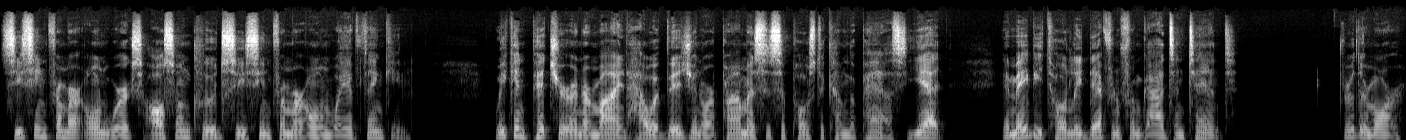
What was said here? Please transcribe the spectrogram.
Ceasing from our own works also includes ceasing from our own way of thinking. We can picture in our mind how a vision or promise is supposed to come to pass, yet it may be totally different from God's intent. Furthermore,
